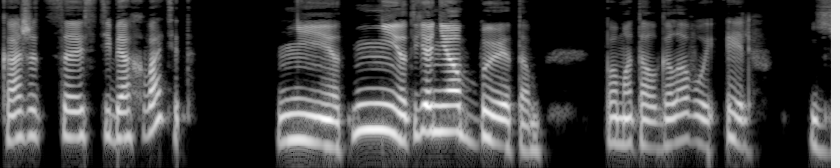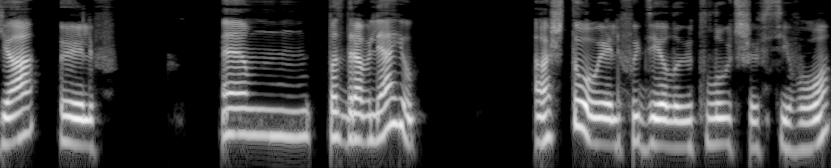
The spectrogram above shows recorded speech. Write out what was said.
Кажется, с тебя хватит? Нет, нет, я не об этом, помотал головой эльф. Я эльф. Эм, поздравляю, «А что эльфы делают лучше всего?»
